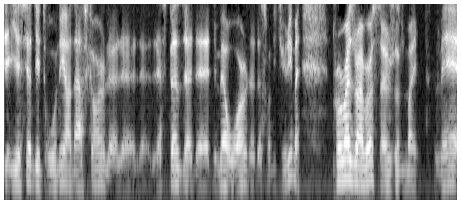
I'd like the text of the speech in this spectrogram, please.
Il, essayait de détrôner en NASCAR le- le- le- l'espèce de, de numéro 1 de son écurie. Mais Pro Race Driver, c'est un jeu de même. Mais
